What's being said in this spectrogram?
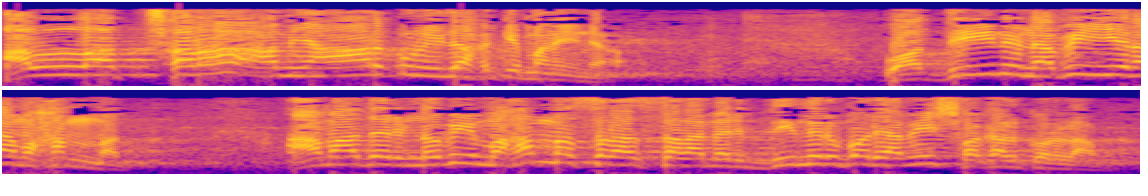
আল্লাহ ছাড়া আমি আর কোন ইলাহাকে মানি না। ওয়াদিন নবীনা মোহাম্মদ। আমাদের নবী মোহাম্মদ সাল্লাহ সাল্লামের দিনের উপরে আমি সকাল করলাম।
